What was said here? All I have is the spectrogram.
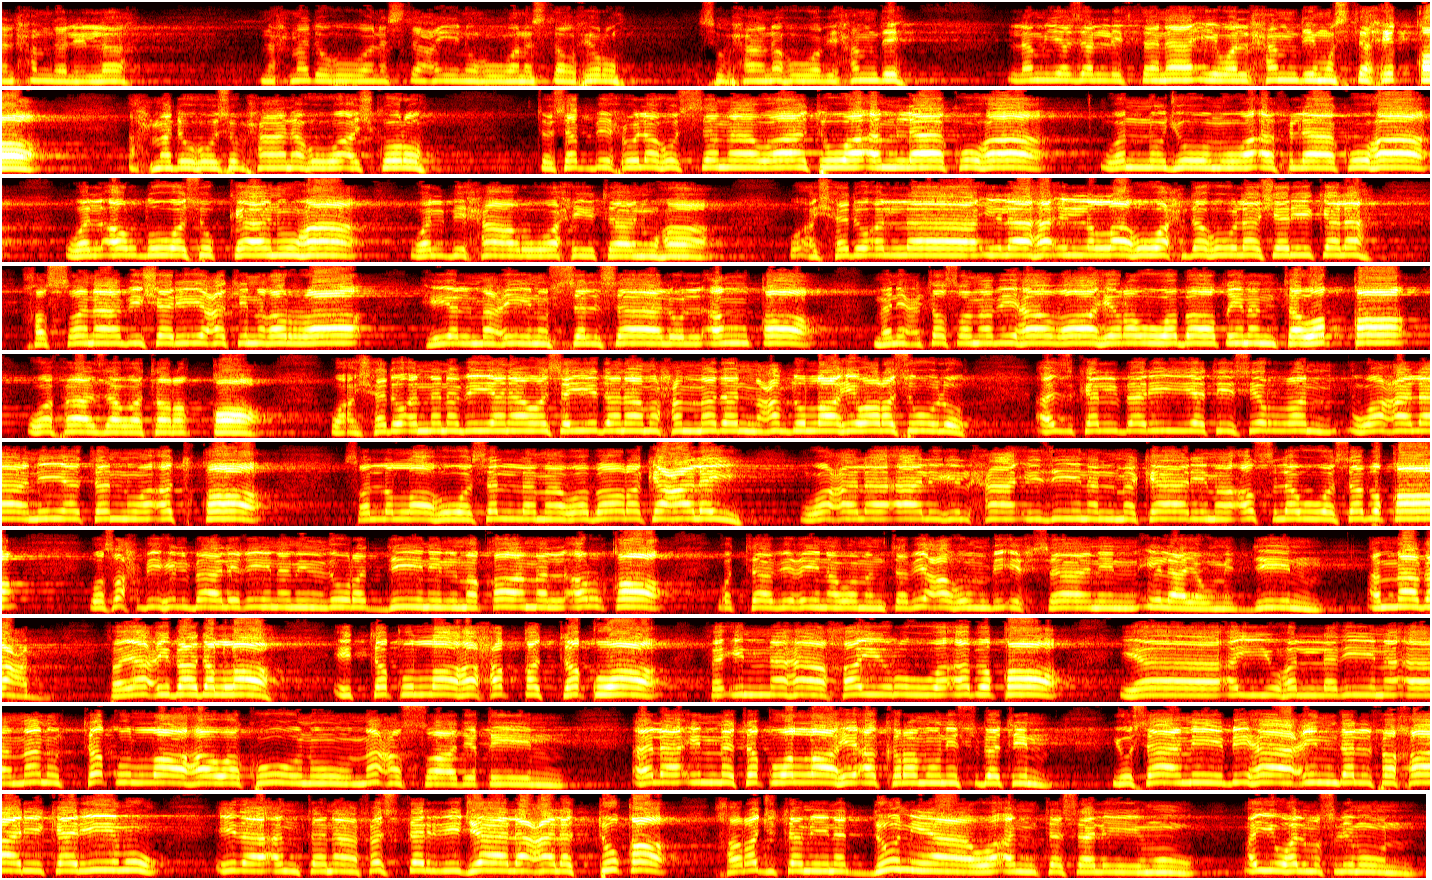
الحمد لله نحمده ونستعينه ونستغفره سبحانه وبحمده. لم يزل للثناء والحمد مستحقا. أحمده سبحانه وأشكره. تسبح له السماوات وأملاكها والنجوم وأفلاكها والأرض وسكانها والبحار وحيتانها وأشهد أن لا إله إلا الله وحده لا شريك له خصنا بشريعة غراء هي المعين السلسال الأنقى من اعتصم بها ظاهرا وباطنا توقى وفاز وترقى. وأشهد أن نبينا وسيدنا محمدا عبد الله ورسوله أزكى البرية سرا وعلانية وأتقى. صلى الله وسلم وبارك عليه وعلى آله الحائزين المكارم أصلا وسبقا وصحبه البالغين من ذرى الدين المقام الأرقى والتابعين ومن تبعهم بإحسان إلى يوم الدين. أما بعد فيا عباد الله اتقوا الله حق التقوى فإنها خير وأبقى. يا أيها الذين آمنوا اتقوا الله وكونوا مع الصادقين. ألا إن تقوى الله أكرم نسبة يسامي بها عند الفخار كريم. إذا أنت نافست الرجال على التقى خرجت من الدنيا وأنت سليم. أيها المسلمون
